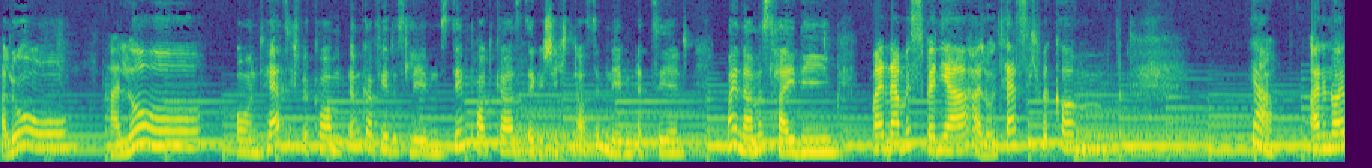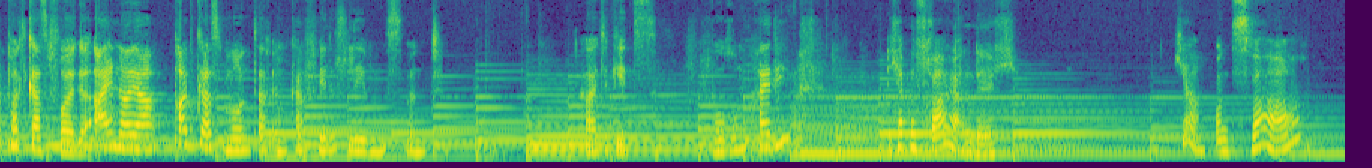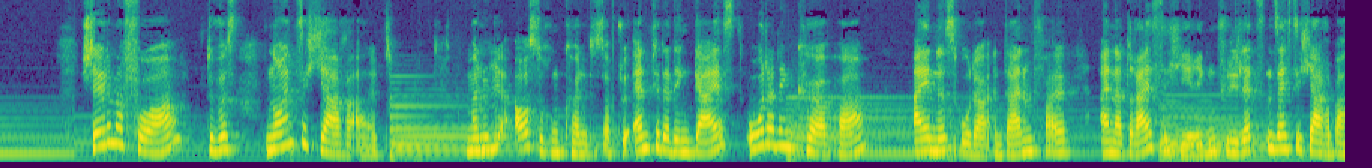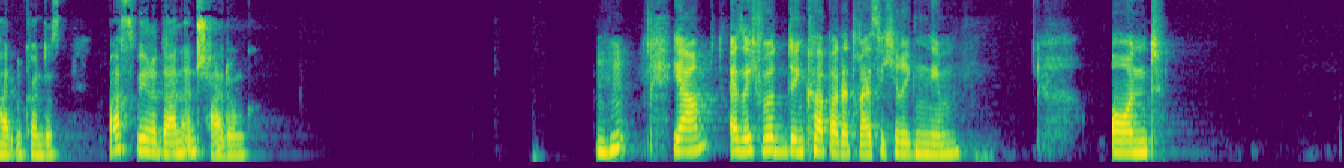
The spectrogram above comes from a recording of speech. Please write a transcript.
Hallo Hallo und herzlich willkommen im Café des Lebens, dem Podcast, der Geschichten aus dem Leben erzählt. Mein Name ist Heidi. Mein Name ist Svenja. Hallo und herzlich willkommen. Ja, eine neue Podcast-Folge, ein neuer Podcast-Montag im Café des Lebens. Und heute geht's worum, Heidi? Ich habe eine Frage an dich. Ja. Und zwar, stell dir mal vor, du wirst 90 Jahre alt. Und wenn mhm. du dir aussuchen könntest, ob du entweder den Geist oder den Körper eines oder in deinem Fall einer 30-Jährigen für die letzten 60 Jahre behalten könntest, was wäre deine Entscheidung? Mhm. Ja, also ich würde den Körper der 30-Jährigen nehmen. Und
